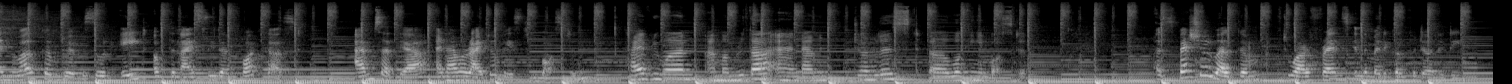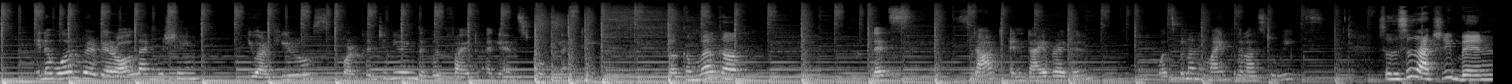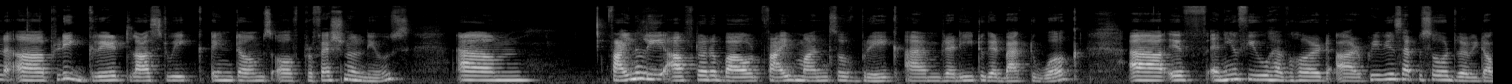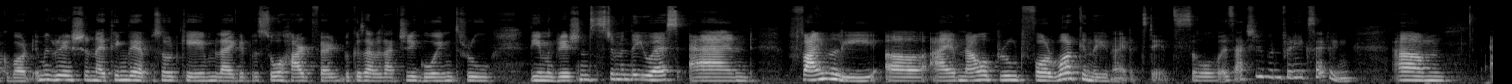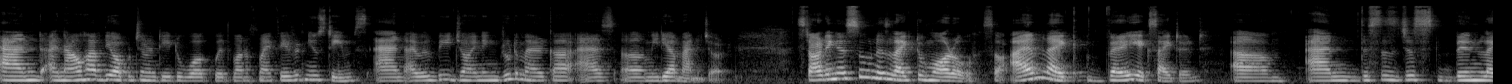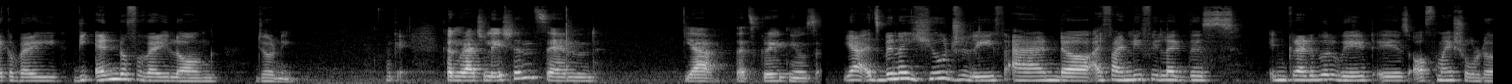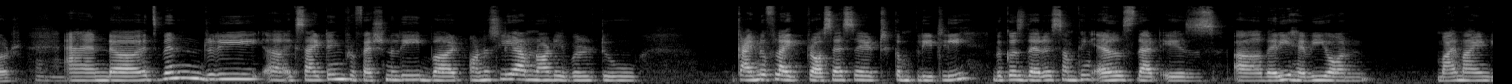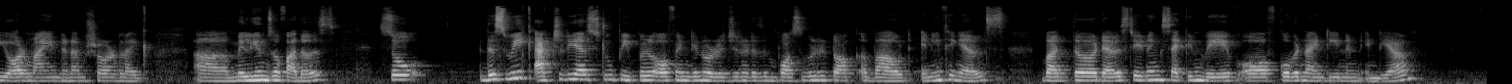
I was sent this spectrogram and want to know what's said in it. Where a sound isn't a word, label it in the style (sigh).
and welcome to episode 8 of the Nicely Done podcast. I'm Satya, and I'm a writer based in Boston. Hi everyone, I'm Amrita, and I'm a journalist uh, working in Boston. A special welcome to our friends in the medical fraternity. In a world where we are all languishing, you are heroes for continuing the good fight against COVID 19. Welcome, welcome. Let's start and dive right in. What's been on your mind for the last two weeks? So, this has actually been a pretty great last week in terms of professional news. Um, finally, after about five months of break, I'm ready to get back to work. Uh, if any of you have heard our previous episodes where we talk about immigration, I think the episode came like it was so heartfelt because I was actually going through the immigration system in the US and finally uh, I am now approved for work in the United States. So it's actually been pretty exciting. Um, and I now have the opportunity to work with one of my favorite news teams, and I will be joining Brut America as a media manager starting as soon as like tomorrow. So I am like very excited. Um, and this has just been like a very, the end of a very long journey. Okay, congratulations, and yeah, that's great news. Yeah, it's been a huge relief, and uh, I finally feel like this incredible weight is off my shoulder. Mm-hmm. and uh, it's been really uh, exciting professionally but honestly i'm not able to kind of like process it completely because there is something else that is uh, very heavy on my mind your mind and i'm sure like uh, millions of others. So this week actually as two people of indian origin it is impossible to talk about anything else but the devastating second wave of COVID 19 in India.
